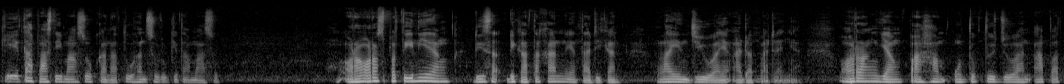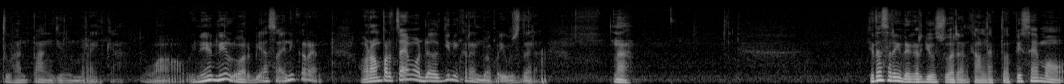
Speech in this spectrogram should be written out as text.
Kita pasti masuk karena Tuhan suruh kita masuk. Orang-orang seperti ini yang dikatakan yang tadi kan lain jiwa yang ada padanya. Orang yang paham untuk tujuan apa Tuhan panggil mereka. Wow, ini ini luar biasa, ini keren. Orang percaya model gini keren Bapak Ibu Saudara. Nah, kita sering dengar Joshua dan Caleb, tapi saya mau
